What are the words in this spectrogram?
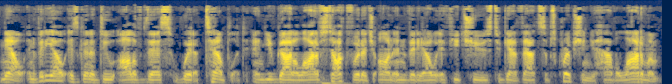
Now, InVideo is going to do all of this with a template, and you've got a lot of stock footage on InVideo if you choose to get that subscription. You have a lot of them.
